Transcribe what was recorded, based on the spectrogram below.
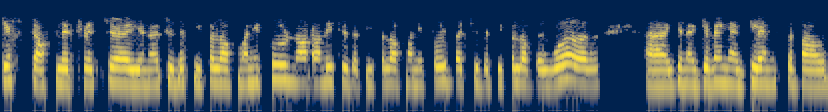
gift of literature, you know, to the people of Manipur, not only to the people of Manipur, but to the people of the world, uh, you know, giving a glimpse about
